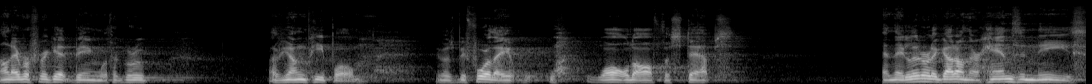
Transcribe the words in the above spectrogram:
I'll never forget being with a group of young people. It was before they walled off the steps. And they literally got on their hands and knees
